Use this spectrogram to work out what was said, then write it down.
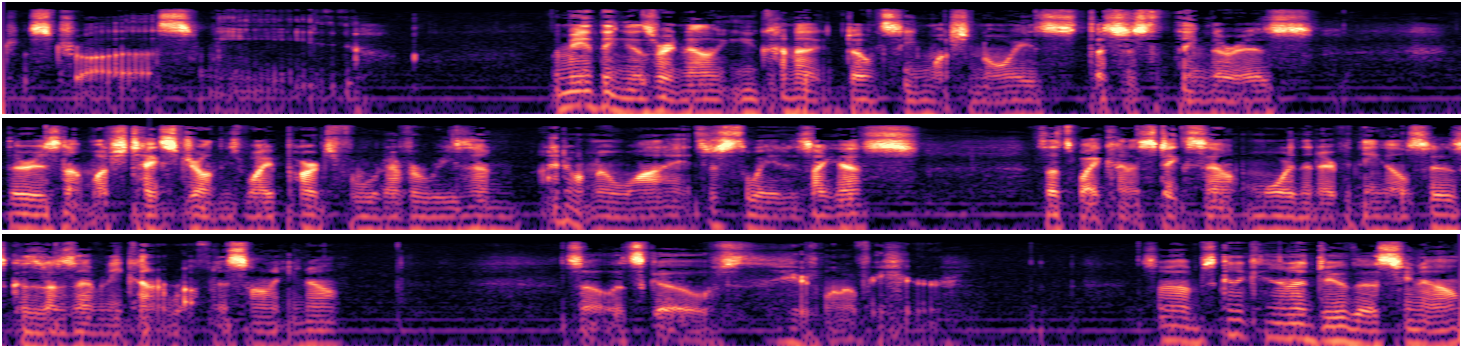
Just trust me. The main thing is right now you kind of don't see much noise. That's just the thing there is. There is not much texture on these white parts for whatever reason. I don't know why. It's just the way it is, I guess. So that's why it kind of sticks out more than everything else is, because it doesn't have any kind of roughness on it, you know? So let's go. Here's one over here. So I'm just going to kind of do this, you know?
